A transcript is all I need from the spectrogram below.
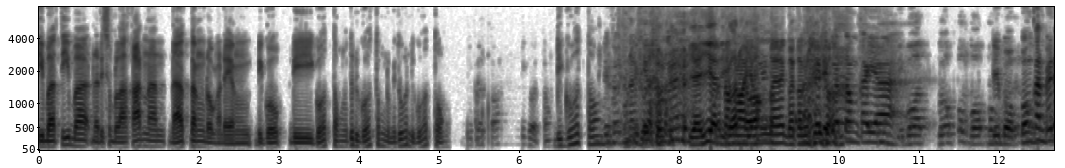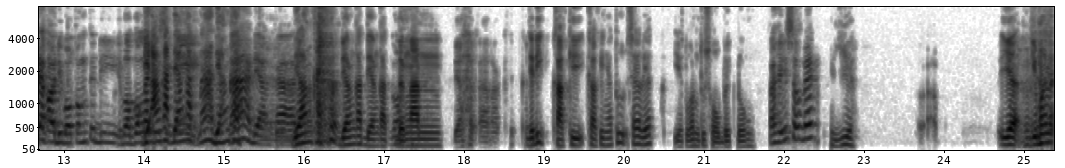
Tiba-tiba dari sebelah kanan datang dong ada yang digo digotong itu digotong demi Tuhan digotong. Digotong, digotong. Digotong. Digotong, digotong. ya iya Gotong royong, gotong Maksudnya royong. digotong kayak Bopong, bopong. dibopong kan beda kalau dibopong tuh di Dibopong kan Diangkat di sini. diangkat. Nah, diangkat. Nah, diangkat. Diangkat, diangkat, diangkat dengan jadi kaki kakinya tuh saya lihat ya Tuhan tuh sobek dong. Kakinya sobek. Iya. Iya, gimana?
